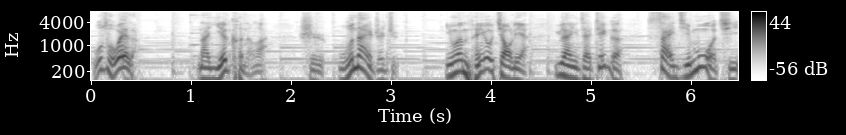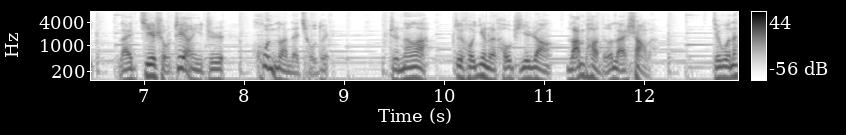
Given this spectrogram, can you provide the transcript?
无所谓了。那也可能啊是无奈之举。因为没有教练愿意在这个赛季末期来接手这样一支混乱的球队，只能啊最后硬着头皮让兰帕德来上了。结果呢，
